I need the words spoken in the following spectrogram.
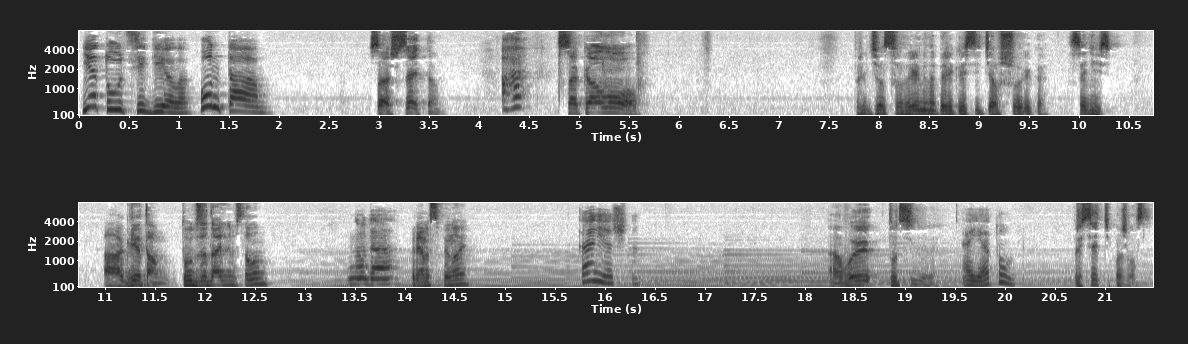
Я тут сидела, он там. Саш, сядь там. Ага. Соколов. Придется временно перекрестить тебя в Шурика. Садись. А где там? Тут за дальним столом? Ну да, Прямо спиной? конечно. А вы тут сидели. А я тут. Присядьте, пожалуйста.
